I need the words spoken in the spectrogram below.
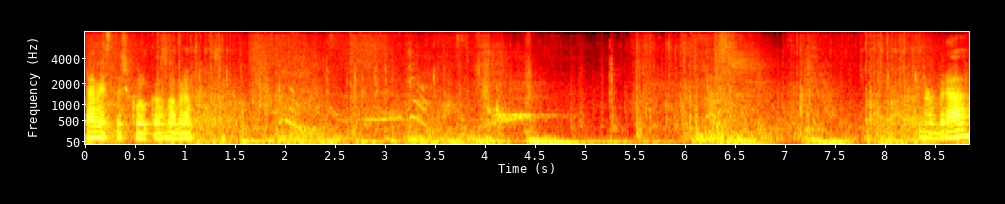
Tam jesteś, kulko, dobra. Dobra,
